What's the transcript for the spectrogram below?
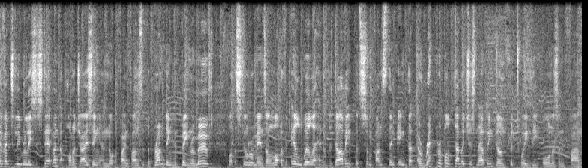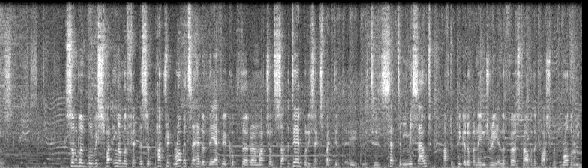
eventually release a statement apologising and notifying fans that the branding had been removed, but there still remains a lot of ill will ahead of the derby, with some fans thinking that irreparable damage has now been done between the owners and fans. Sunderland will be sweating on the fitness of Patrick Roberts ahead of the FA Cup third round match on Saturday, but he's expected uh, to set to miss out after picking up an injury in the first half of the clash with Rotherham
